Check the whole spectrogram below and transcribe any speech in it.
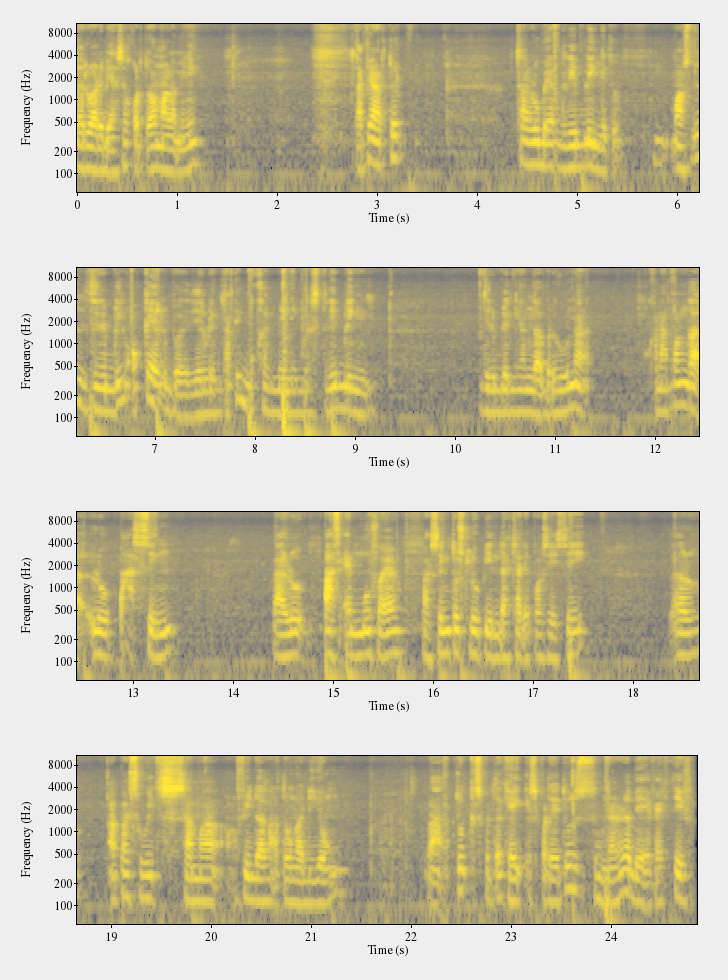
dan luar biasa Courtois malam ini. Tapi Arthur terlalu banyak dribbling gitu maksudnya dribbling oke okay, lu boleh dribbling tapi bukan meaningless dribbling. Dribbling yang nggak berguna. Kenapa nggak lu passing lalu pass and move ya passing terus lu pindah cari posisi lalu apa switch sama Vidal atau nggak Diong nah itu seperti kayak seperti itu sebenarnya lebih efektif.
